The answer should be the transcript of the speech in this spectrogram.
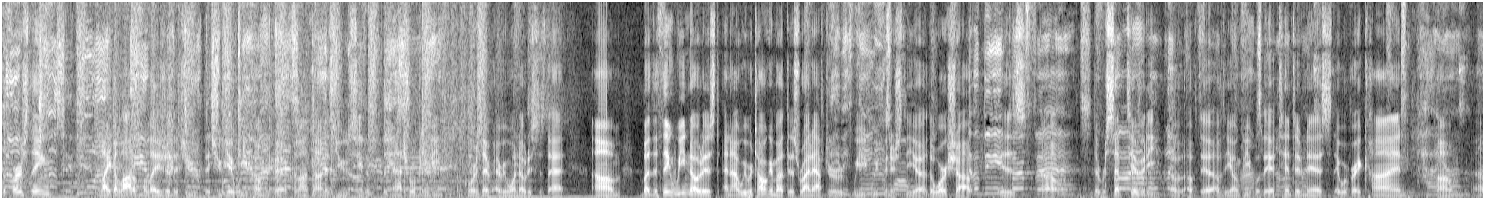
The first thing like a lot of Malaysia that you that you get when you come uh, Kelantan is you see the, the natural beauty. Of course, everyone notices that. Um, but the thing we noticed, and I, we were talking about this right after we, we finished the uh, the workshop, is um, the receptivity of, of the of the young people, the attentiveness. They were very kind, um, uh,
